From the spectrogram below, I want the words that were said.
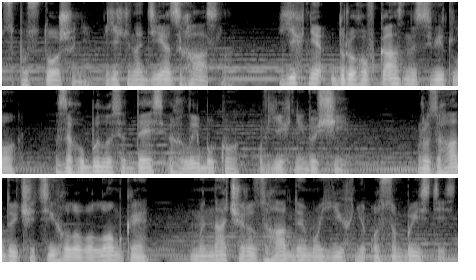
спустошені, їхня надія згасла, їхнє дороговказне світло загубилося десь глибоко в їхній душі. Розгадуючи ці головоломки, ми наче розгадуємо їхню особистість,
